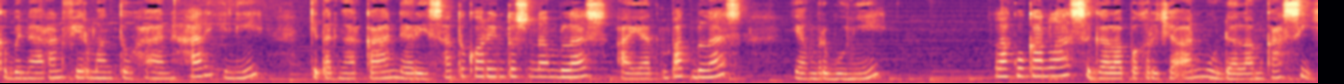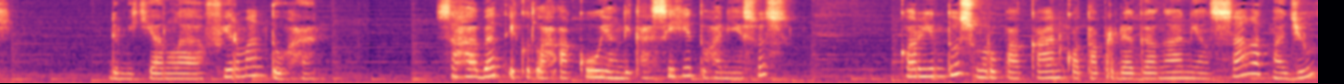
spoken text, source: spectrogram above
Kebenaran firman Tuhan hari ini kita dengarkan dari 1 Korintus 16 ayat 14 yang berbunyi Lakukanlah segala pekerjaanmu dalam kasih. Demikianlah firman Tuhan. Sahabat, ikutlah aku yang dikasihi Tuhan Yesus Korintus merupakan kota perdagangan yang sangat maju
